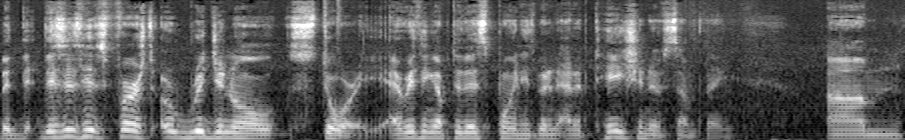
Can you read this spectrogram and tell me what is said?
but th- this is his first original story. Everything up to this point has been an adaptation of something, um,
